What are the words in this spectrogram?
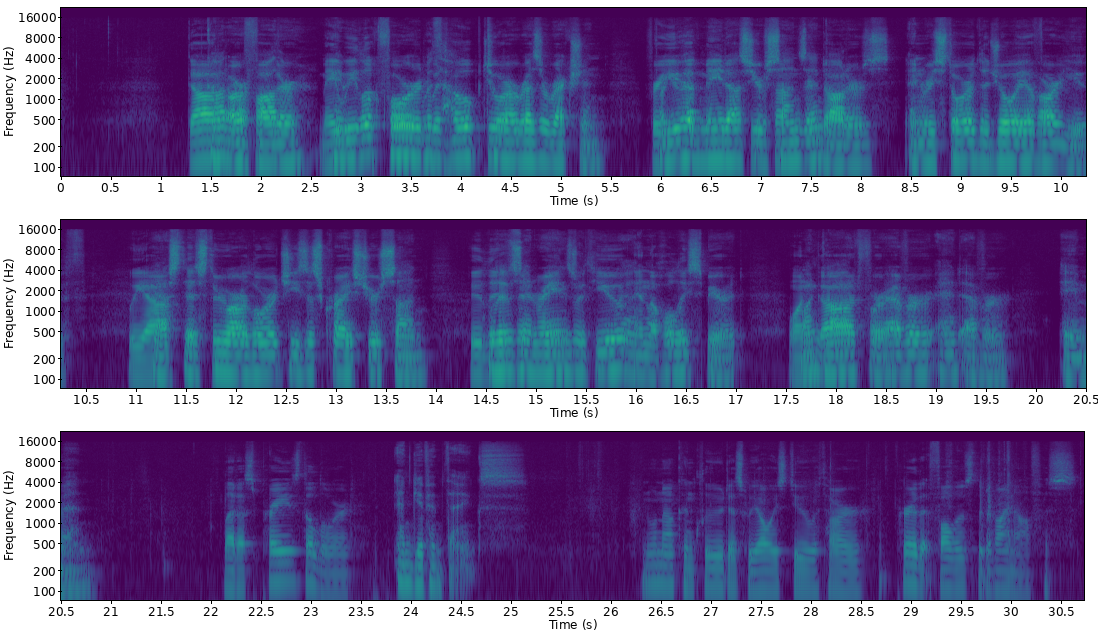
God, God our Father, may we look forward with hope to our resurrection, for you have made us your sons and daughters and restored the joy of our youth. We ask this through our Lord Jesus Christ, your Son, who lives and reigns with you and the Holy Spirit, one God for ever and ever. Amen. Let us praise the Lord and give him thanks. And we'll now conclude, as we always do, with our prayer that follows the divine office.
